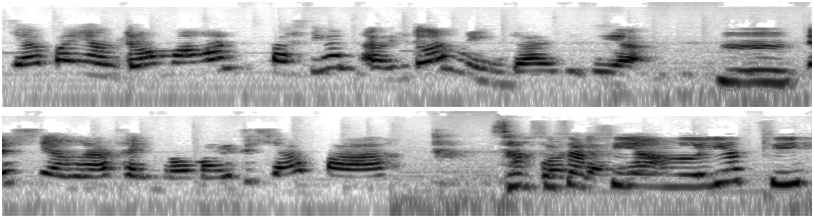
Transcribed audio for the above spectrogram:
siapa yang trauma kan? Pasti kan eh, itu kan meninggal gitu ya. Mm-mm. terus yang ngerasain trauma itu siapa? Saksi-saksi yang ngeliat sih.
